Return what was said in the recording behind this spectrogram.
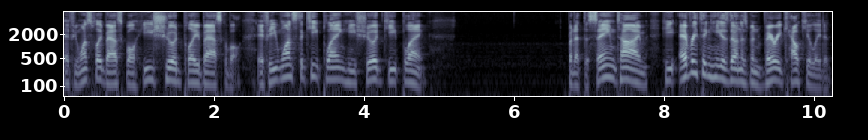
if he wants to play basketball, he should play basketball. If he wants to keep playing, he should keep playing. But at the same time, he everything he has done has been very calculated.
